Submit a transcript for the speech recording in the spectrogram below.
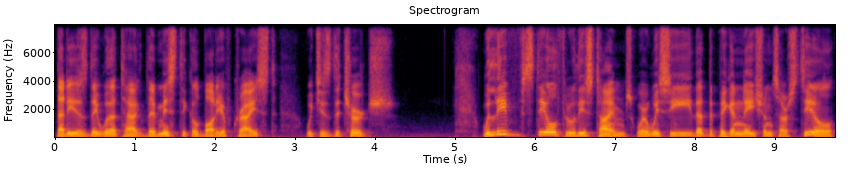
That is, they would attack the mystical body of Christ, which is the church. We live still through these times where we see that the pagan nations are still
